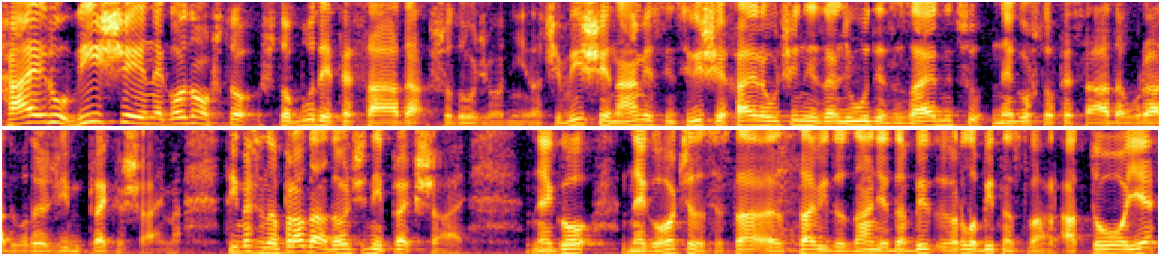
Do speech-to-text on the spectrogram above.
hajru više nego ono što, što bude fesada što dođe od njih. Znači, više namjesnici, više hajra učini za ljude, za zajednicu, nego što fesada uradi u određenim prekršajima. Time se napravda da on čini prekršaje, nego, nego hoće da se stavi do znanja jedna bit, vrlo bitna stvar, a to je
